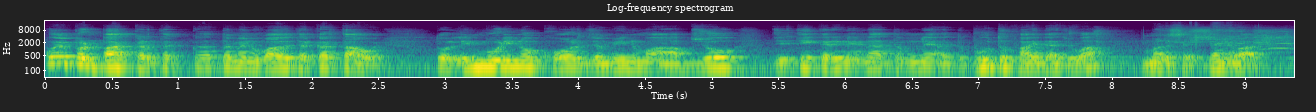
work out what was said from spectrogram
કોઈ પણ પાક કરતા તમે એનું વાવેતર કરતા હોય, તો લીંબુડીનો ખોળ જમીનમાં આપજો, જેથી કરીને એના તમને અદ્ભુત ફાયદા જોવા મળશે. ધન્યવાદ.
